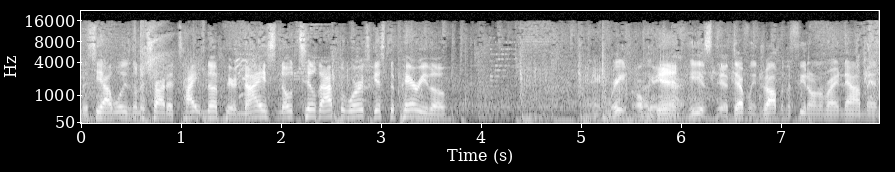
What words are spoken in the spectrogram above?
Let's see how well he's going to try to tighten up here. Nice, no tilt afterwards. Gets the parry, though. great. Okay, Again. Yeah, he is definitely dropping the feet on him right now, man.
